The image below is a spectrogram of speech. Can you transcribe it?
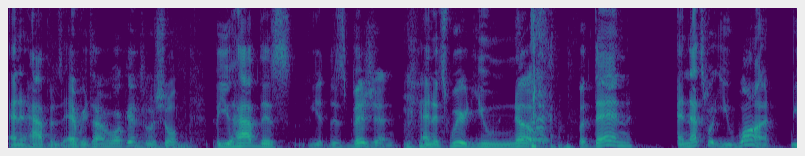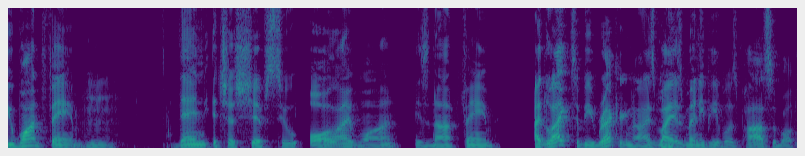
And it happens every time I walk into a shul. But you have this this vision, and it's weird, you know. But then, and that's what you want. You want fame. Hmm. Then it just shifts to all I want is not fame. I'd like to be recognized by hmm. as many people as possible,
